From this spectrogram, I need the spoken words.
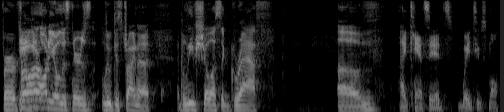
For for our audio listeners, Luke is trying to, I believe, show us a graph of. I can't see it. It's way too small.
